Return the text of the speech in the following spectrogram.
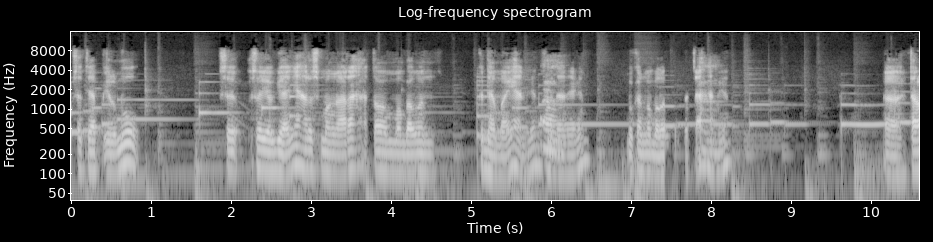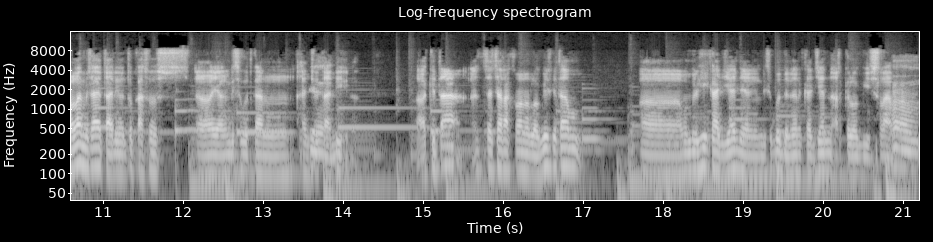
setiap ilmu se seyogianya harus mengarah atau membangun kedamaian kan Ah. sebenarnya kan bukan membangun perpecahan Ah. kan Eh, taruhlah misalnya tadi untuk kasus eh, yang disebutkan Anju Iya. tadi gitu. Eh, kita secara kronologis kita eh, memiliki kajian yang disebut dengan kajian arkeologi Islam Ah,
